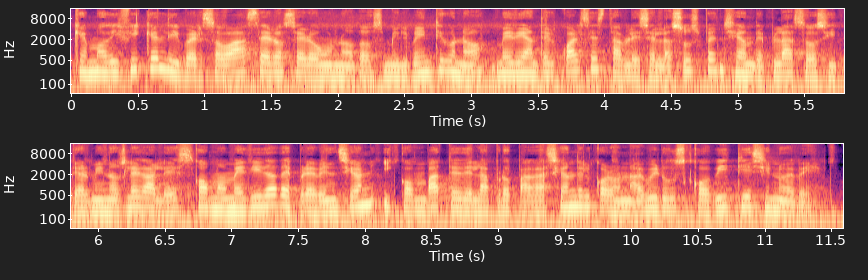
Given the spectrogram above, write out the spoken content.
que modifique el diverso A001-2021 mediante el cual se establece la suspensión de plazos y términos legales como medida de prevención y combate de la propagación del coronavirus COVID-19.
